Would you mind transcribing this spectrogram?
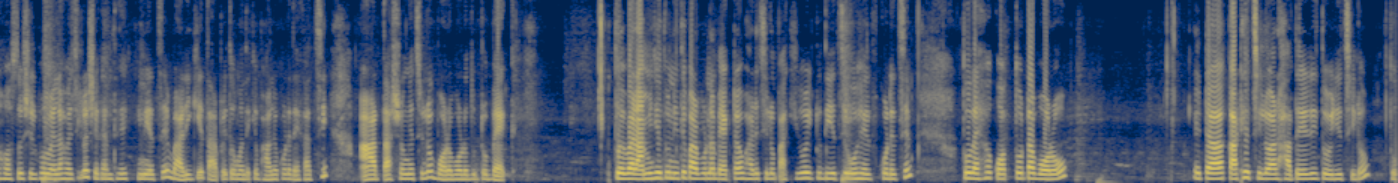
হস্তশিল্প মেলা হয়েছিল, সেখান থেকে কিনেছে বাড়ি গিয়ে। তারপরে তোমাদেরকে ভালো করে দেখাচ্ছি। আর তার সঙ্গে ছিল বড় বড় দুটো ব্যাগ। তো এবার আমি যেহেতু নিতে পারব না, ব্যাগটাও ভারী ছিল পাখিও একটু দিয়েছে, ও হেল্প করেছে। তো দেখো কতটা বড়। এটা কাঠের ছিল আর হাতেরই তৈরি ছিল, তো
